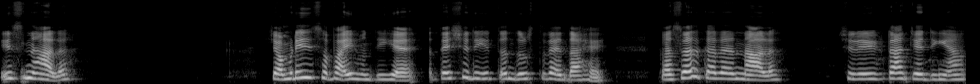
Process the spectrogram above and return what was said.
ਇਸ ਨਾਲ ਚਮੜੀ ਦੀ ਸਫ਼ਾਈ ਹੁੰਦੀ ਹੈ ਅਤੇ ਸਰੀਰ ਤੰਦਰੁਸਤ ਰਹਿੰਦਾ ਹੈ। ਕਸਰਤ ਕਰਨ ਨਾਲ ਸਰੀਰਕ ਢਾਂਚੇ ਦੀਆਂ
